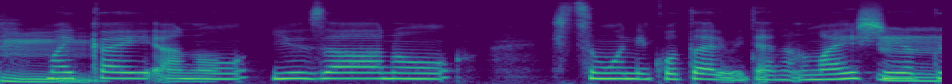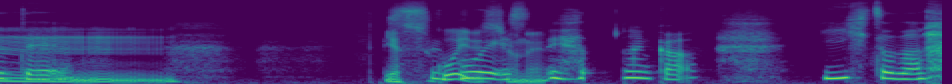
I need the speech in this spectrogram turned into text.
うん毎回、あの、ユーザーの質問に答えるみたいなの毎週やってうて、んいや、すごいですよね。いや、なんか、いい人だなっ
